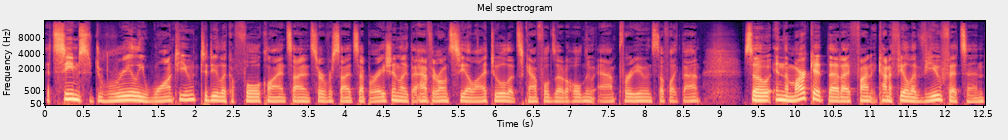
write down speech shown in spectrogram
it seems to really want you to do like a full client side and server side separation. Like they have their own CLI tool that scaffolds out a whole new app for you and stuff like that. So in the market that I find kind of feel that Vue fits in,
